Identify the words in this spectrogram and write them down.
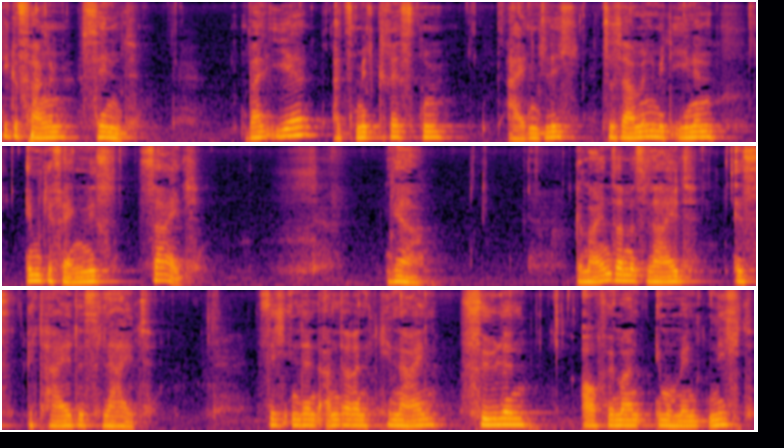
die gefangen sind, weil ihr als Mitchristen eigentlich zusammen mit ihnen im Gefängnis seid. Ja, gemeinsames Leid ist geteiltes Leid. Sich in den anderen hineinfühlen, auch wenn man im Moment nicht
